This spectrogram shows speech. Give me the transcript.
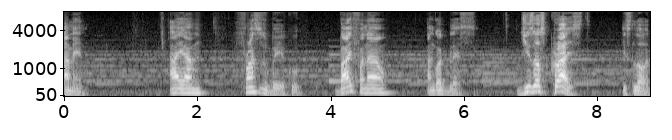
Amen. I am Francis Ubeyeko. Bye for now and God bless. Jesus Christ is Lord.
